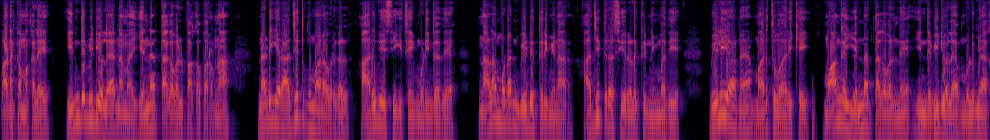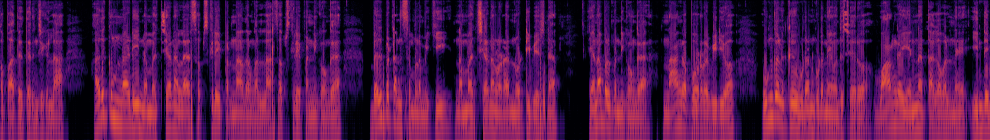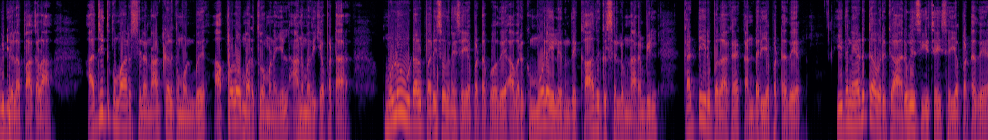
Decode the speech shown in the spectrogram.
வணக்கம் மக்களே. இந்த வீடியோவில் நம்ம என்ன தகவல் பார்க்க போறோம்னா நடிகர் அஜித் குமார் அவர்கள் அறுவை சிகிச்சை முடிந்தது. நலமுடன் வீடு திரும்பினார். அஜித் ரசிகர்களுக்கு நிம்மதி. வெளியான மருத்துவ அறிக்கை. வாங்க என்ன தகவல்னு இந்த வீடியோவில் முழுமையாக பார்த்து தெரிஞ்சுக்கலாம். அதுக்கு முன்னாடி நம்ம சேனலை சப்ஸ்கிரைப் பண்ணாதவங்க எல்லாம் சப்ஸ்கிரைப் பண்ணிக்கோங்க. பெல் பட்டன் சிம்பிள் நம்ம சேனலோட நோட்டிஃபிகேஷனை எனபிள் பண்ணிக்கோங்க. நாங்கள் போடுற வீடியோ உங்களுக்கு உடனுக்குடனே வந்து சேரும். வாங்க என்ன தகவல்னு இந்த வீடியோவில் பார்க்கலாம். அஜித் குமார் சில நாட்களுக்கு முன்பு அப்போலோ மருத்துவமனையில் அனுமதிக்கப்பட்டார். முழு உடல் பரிசோதனை செய்யப்பட்ட போது அவருக்கு மூளையிலிருந்து காதுக்கு செல்லும் நரம்பில் கட்டியிருப்பதாக கண்டறியப்பட்டது. இதனையடுத்து அவருக்கு அறுவை சிகிச்சை செய்யப்பட்டது.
